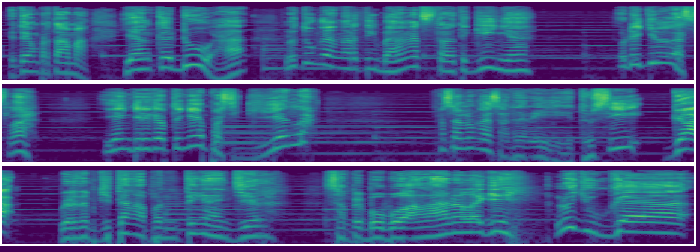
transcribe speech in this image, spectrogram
Itu yang pertama. Yang kedua Lu tuh gak ngerti banget strateginya. Udah jelas lah. Yang jadi kaptennya pasti Gian lah. Masa lu gak sadar itu sih? Gak. Berantem kita gak penting anjir. Sampai bawa Alana lagi. Lu juga.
